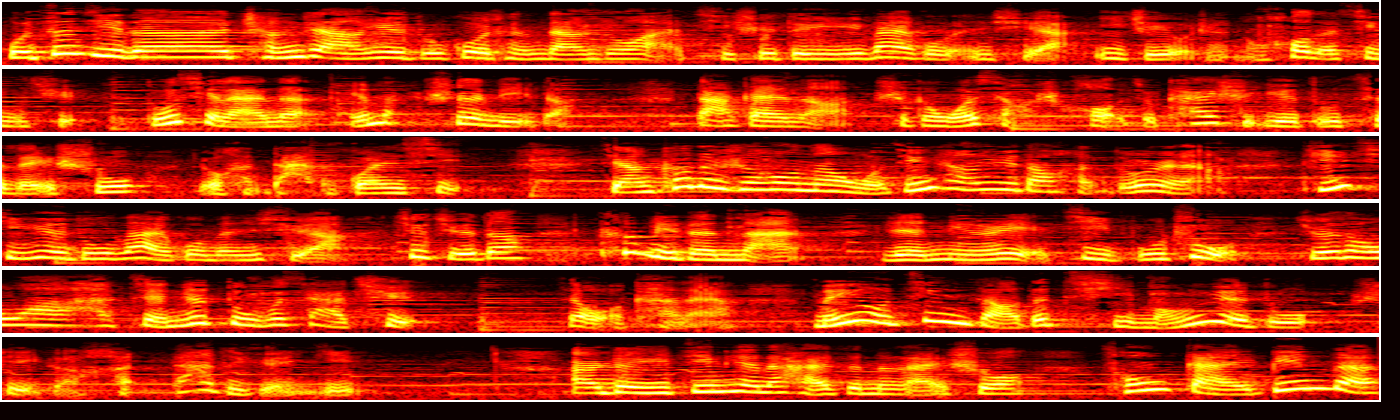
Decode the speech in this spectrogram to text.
我自己的成长阅读过程当中啊，其实对于外国文学啊一直有着浓厚的兴趣，读起来呢也蛮顺利的。大概呢是跟我小时候就开始阅读此类书有很大的关系。讲课的时候呢，我经常遇到很多人啊提起阅读外国文学啊，就觉得特别的难，人名也记不住，觉得哇简直读不下去。在我看来啊，没有尽早的启蒙阅读是一个很大的原因。而对于今天的孩子们来说，从改编的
